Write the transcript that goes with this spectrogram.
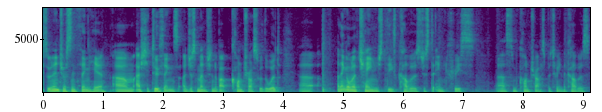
So an interesting thing here, um, actually two things. I just mentioned about contrast with the wood. Uh, I think I want to change these covers just to increase uh, some contrast between the covers.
